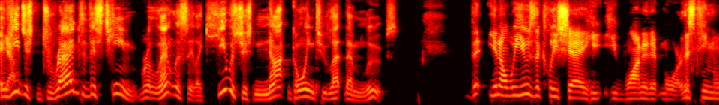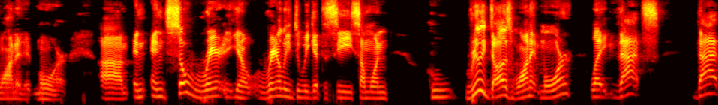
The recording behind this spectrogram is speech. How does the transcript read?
And yeah. he just dragged this team relentlessly. Like he was just not going to let them lose. The, you know, we use the cliche, he he wanted it more. This team wanted it more. Um, and and so rare, you know, rarely do we get to see someone who really does want it more. Like that's that.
